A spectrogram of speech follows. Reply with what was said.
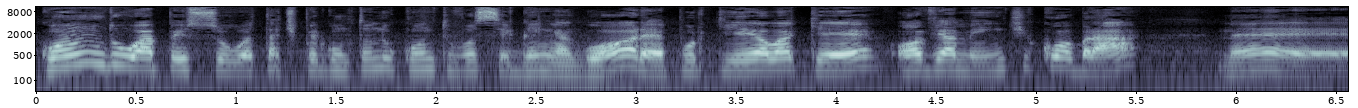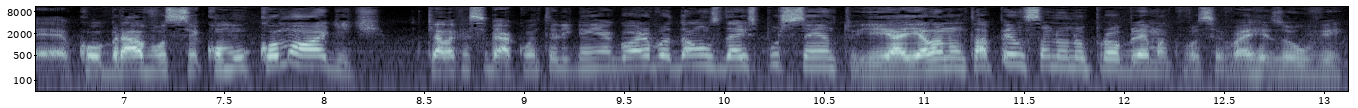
quando a pessoa está te perguntando quanto você ganha agora, é porque ela quer, obviamente, cobrar, né, cobrar você como commodity. Porque ela quer saber ah, quanto ele ganha agora, eu vou dar uns 10%. E aí ela não está pensando no problema que você vai resolver.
